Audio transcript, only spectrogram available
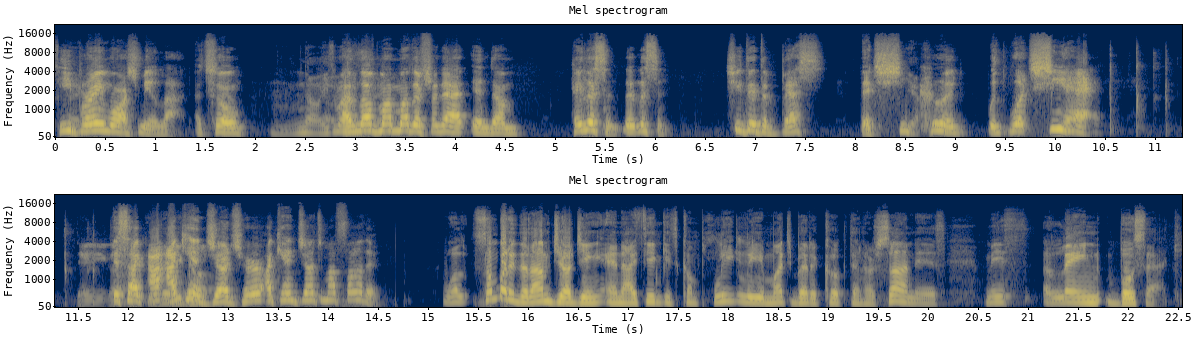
he brainwashed me a lot. So No, he's I right. love my mother for that. And um, hey, listen, listen. She did the best that she could with what she had. It's like There I, I can't go. judge her. I can't judge my father. Well, somebody that I'm judging, and I think is completely a much better cook than her son, is Miss Elaine Bosak.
